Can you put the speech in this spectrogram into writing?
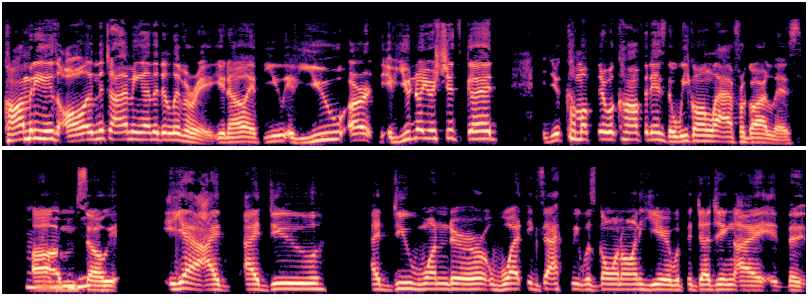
comedy is all in the timing and the delivery. You know, if you if you are if you know your shit's good and you come up there with confidence, then we gonna laugh regardless. Um, so yeah, I I do I do wonder what exactly was going on here with the judging. I the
